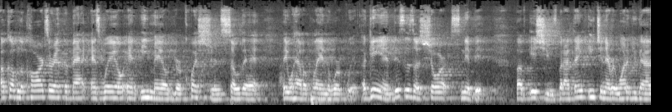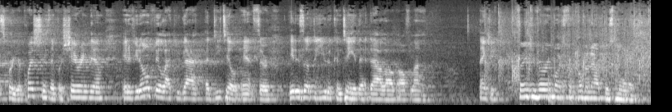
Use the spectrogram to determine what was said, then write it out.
A couple of cards are at the back as well, and email your questions so that they will have a plan to work with. Again, this is a short snippet of issues. But I thank each and every one of you guys for your questions and for sharing them. And if you don't feel like you got a detailed answer, it is up to you to continue that dialogue offline. Thank you. Thank you very much for coming out this morning.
